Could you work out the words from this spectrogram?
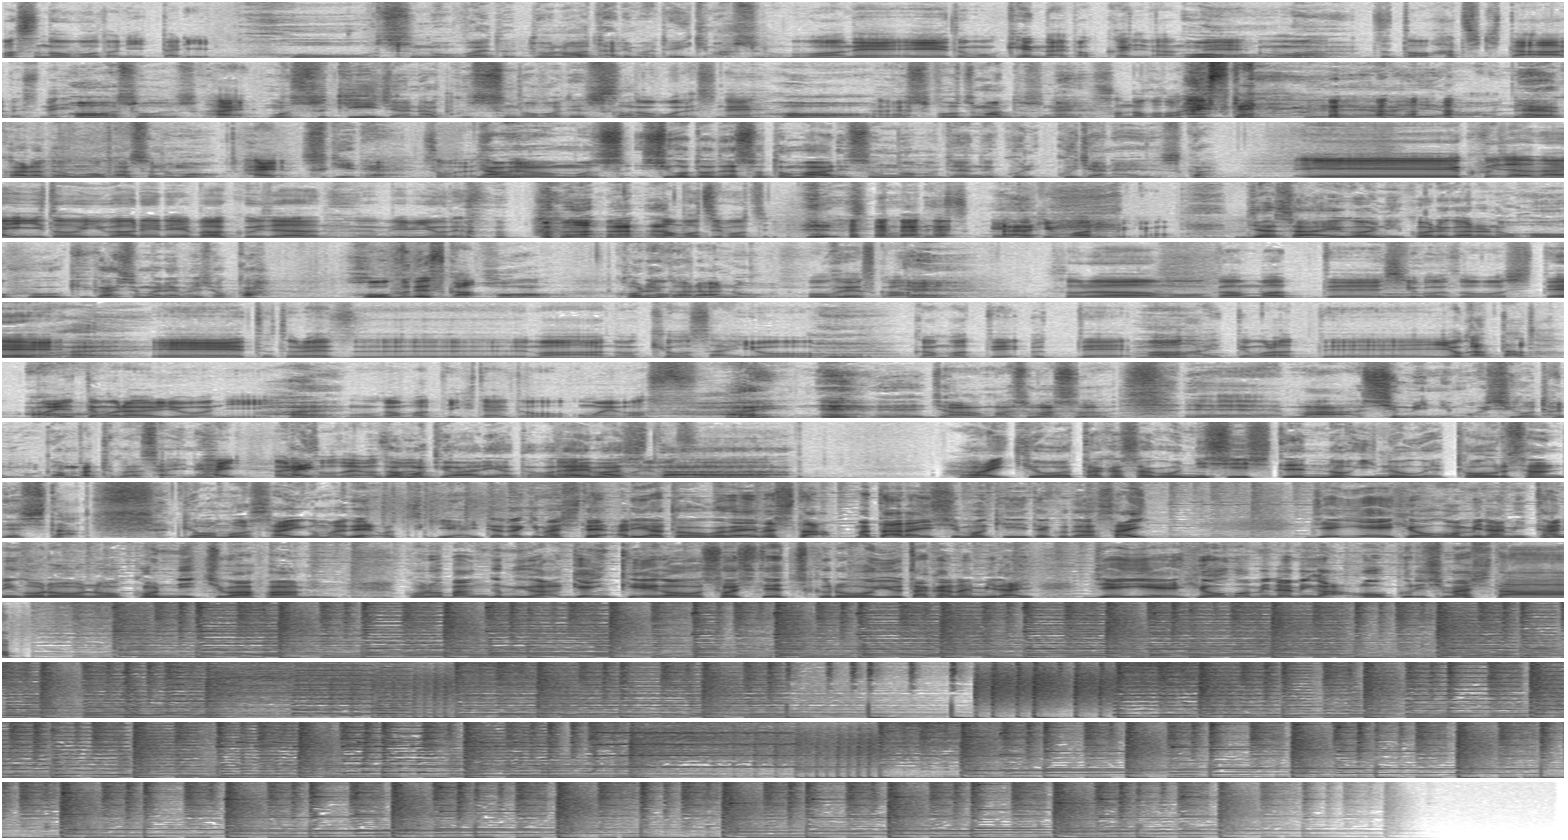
まあ、スノーボードに行ったり。ほう。スノーボードどの辺りまで行きます？スノボはね、えー、ともう県内ばっかりなんでもうずっと八北ですね。ああそうですか、はい、もうスキーじゃなくスノボですか？スノボですね。はあ、はい、もうスポーツマンですね。そんなことないですね。いやいやね体を動かすのも好きで、はい、そうですね。もう仕事で外回りするのも全然苦苦じゃないですか？えー、苦じゃないと言われれば苦じゃ微妙です。まあぼちぼち。そうです。ええ時も悪い時も、じゃあ最後にこれからの抱負聞かせてもらいましょうか。抱負ですか、はあ、これからの。抱負ですか、ええそれはもう頑張って仕事をして、うんはい、えーと、とりあえず、まあ、あの共済を頑張って打って、うん、まあ、入ってもらってよかったと、まあ、言ってもらえるように、はい、もう頑張っていきたいと思います。はい。ねえー、じゃあますます、えー、まあ、趣味にも仕事にも頑張ってくださいね。はい、ありがとうございます。はい、どうも今日はありがとうございました。はい今日は高砂西支店の井上徹さんでした。今日も最後までお付き合いいただきましてありがとうございました。また来週も聞いてください。JA 兵庫南谷五郎のこんにちはファーミン。この番組は元気笑顔そして作ろう豊かな未来。JA 兵庫南がお送りしました。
